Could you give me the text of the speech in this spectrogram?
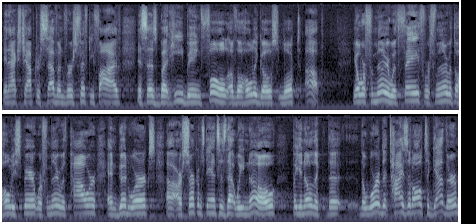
In Acts chapter 7, verse 55, it says, But he, being full of the Holy Ghost, looked up. You know, we're familiar with faith, we're familiar with the Holy Spirit, we're familiar with power and good works, uh, our circumstances that we know, but you know, the, the, the word that ties it all together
